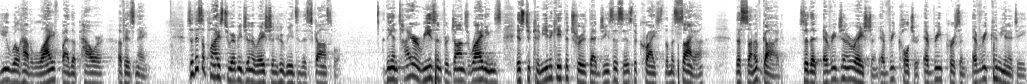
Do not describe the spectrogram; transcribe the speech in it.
you will have life by the power of his name. So this applies to every generation who reads this gospel. The entire reason for John's writings is to communicate the truth that Jesus is the Christ, the Messiah, the Son of God, so that every generation, every culture, every person, every community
